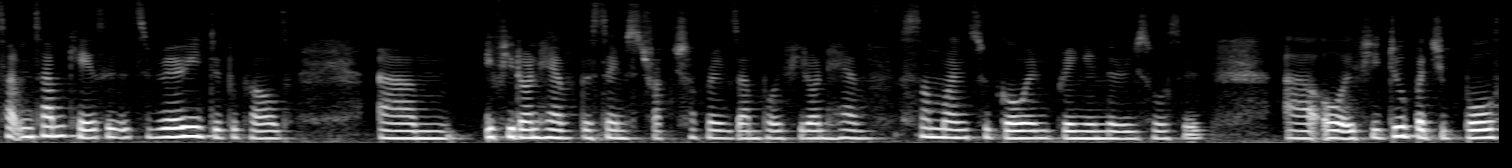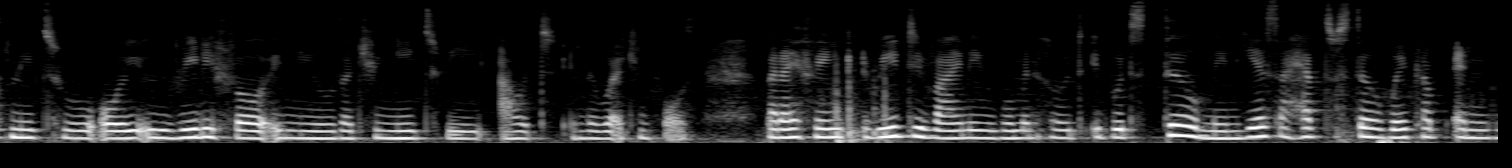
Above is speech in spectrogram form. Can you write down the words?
some in some cases it's very difficult um, if you don't have the same structure, for example, if you don't have someone to go and bring in the resources, uh, or if you do, but you both need to, or you really feel in you that you need to be out in the working force. But I think redefining womanhood, it would still mean, yes, I have to still wake up and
